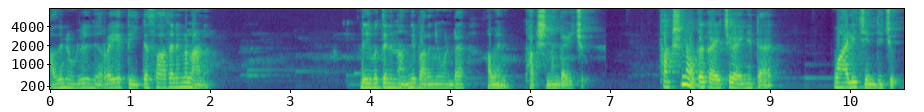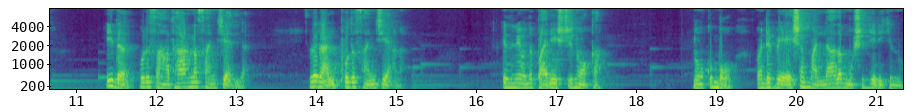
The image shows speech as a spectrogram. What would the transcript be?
അതിനുള്ളിൽ നിറയെ തീറ്റ സാധനങ്ങളാണ്. ദൈവത്തിന് നന്ദി പറഞ്ഞുകൊണ്ട് അവൻ ഭക്ഷണം കഴിച്ചു. ഭക്ഷണമൊക്കെ കഴിച്ചു കഴിഞ്ഞിട്ട് വാലി ചിന്തിച്ചു. ഇത് ഒരു സാധാരണ സഞ്ചിയല്ല. ഇതൊരു അത്ഭുത സഞ്ചിയാണ്. ഇതിനെ ഒന്ന് പരീക്ഷിച്ച് നോക്കാം. നോക്കുമ്പോൾ അവന്റെ വേഷം വല്ലാതെ മുഷിഞ്ഞിരിക്കുന്നു.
